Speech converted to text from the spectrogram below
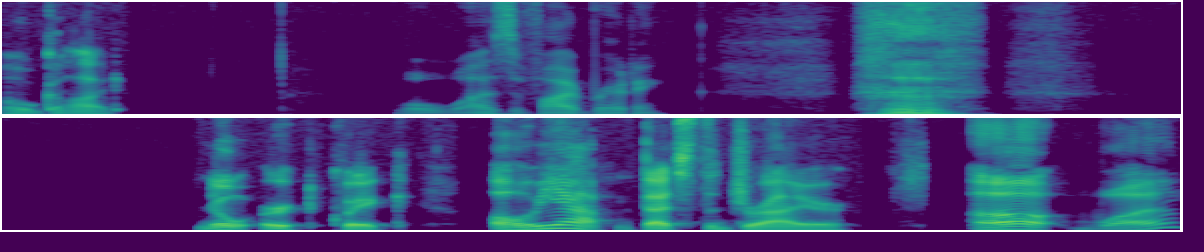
Oh God. Whoa, why is it vibrating? No earthquake. Oh yeah, that's the dryer. uh, what?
